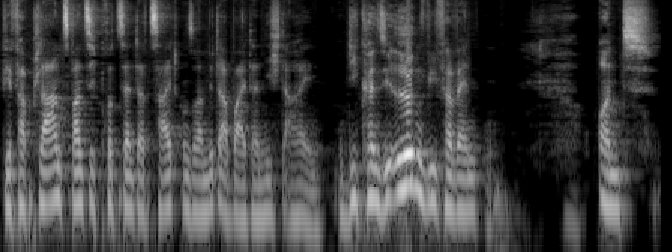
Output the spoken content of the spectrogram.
wir verplanen 20 Prozent der Zeit unserer Mitarbeiter nicht ein. Und die können sie irgendwie verwenden. Und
